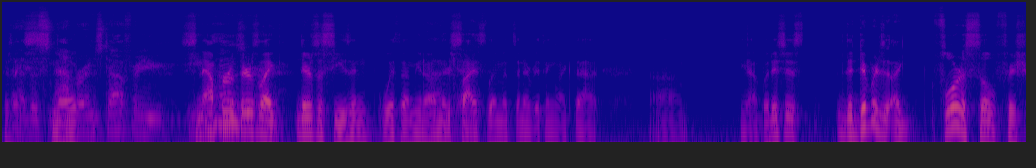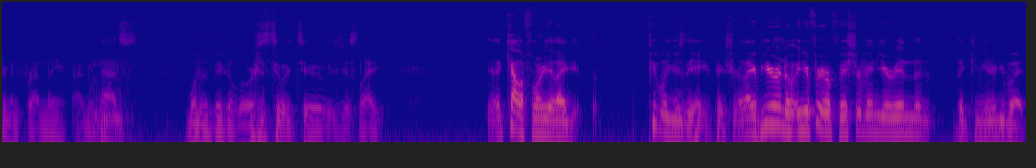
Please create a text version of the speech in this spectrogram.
There's uh, like the snook. snapper and stuff? Are you snapper those, there's or- like there's a season with them you know and there's size limits and everything like that um, yeah but it's just the difference like florida's so fisherman friendly i mean Mhm. that's one of the big allures to it too is just like california like people usually hate fishermen like if you're in a, if you're a fisherman you're in the the community but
